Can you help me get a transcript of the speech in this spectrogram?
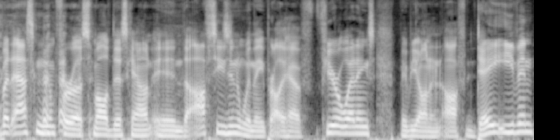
But asking them for a small discount in the off season when they probably have fewer weddings, maybe on an off day even,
